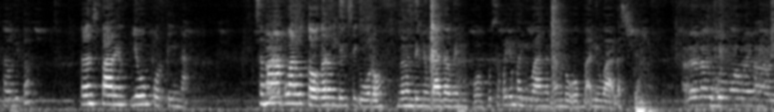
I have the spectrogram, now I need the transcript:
tawag dito? Transparent yung kortina. Sa mga kwarto, ganoon din siguro. Ganoon din yung gagawin ko. Gusto ko yung maliwanag ang loob, maaliwalas siya. Ano na lang mo na tanghali?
